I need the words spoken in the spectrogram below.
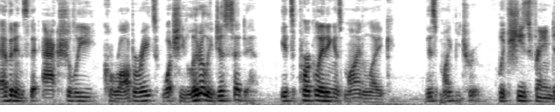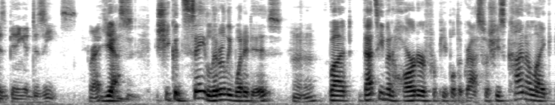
evidence that actually corroborates what she literally just said to him, it's percolating his mind like this might be true. Which she's framed as being a disease, right? Yes, she could say literally what it is, Mm-hmm. but that's even harder for people to grasp. So she's kind of like,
